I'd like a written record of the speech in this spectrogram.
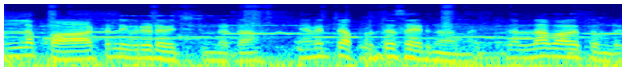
നല്ല പാട്ടിൽ ഇവരുടെ വെച്ചിട്ടുണ്ട് കേട്ടോ. ഞാൻ വെച്ച അപ്പുറത്തെ സൈഡിൽ നിന്നാണ് ഇതെല്ലാ ഭാഗത്തുണ്ട്.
